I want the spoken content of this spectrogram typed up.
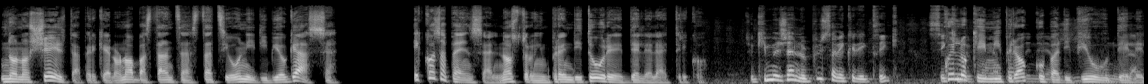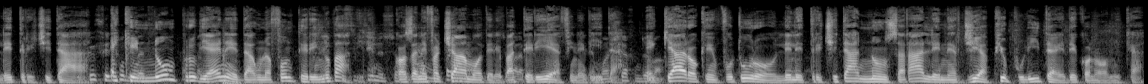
Non ho scelta perché non ho abbastanza stazioni di biogas. E cosa pensa il nostro imprenditore dell'elettrico? Ce qui me gêne le plus avec l'électrique, quello che mi preoccupa di più dell'elettricità è che non proviene da una fonte rinnovabile. Cosa ne facciamo delle batterie a fine vita? È chiaro che in futuro l'elettricità non sarà l'energia più pulita ed economica.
